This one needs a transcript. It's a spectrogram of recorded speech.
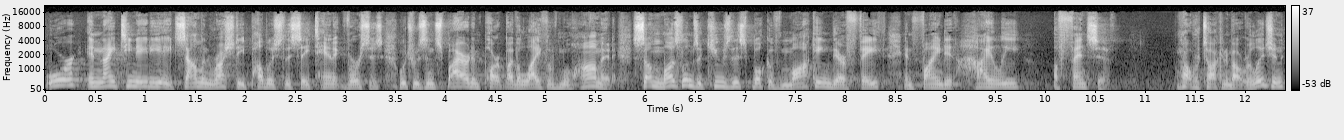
Or in 1988, Salman Rushdie published the Satanic Verses, which was inspired in part by the life of Muhammad. Some Muslims accuse this book of mocking their faith and find it highly offensive. While we're talking about religion,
